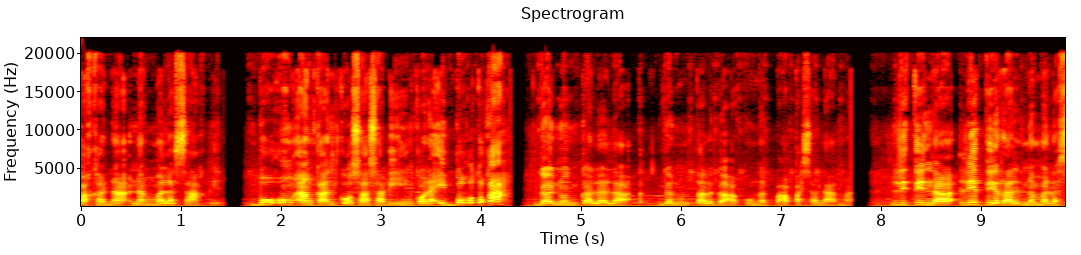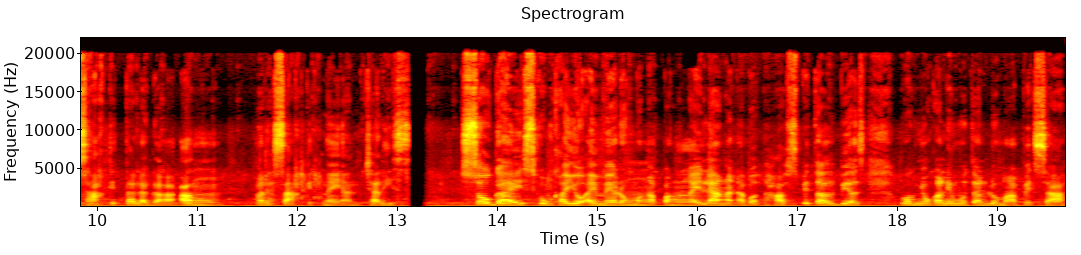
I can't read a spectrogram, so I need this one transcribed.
pakana ng malasakit. Buong angkan ko, sasabihin ko na iboto ka! Ganun kalala, ganun talaga akong nagpapasalamat. Litila, literal na malasakit talaga ang malasakit na yan, charis. So guys, kung kayo ay merong mga pangangailangan about hospital bills, huwag niyong kalimutan lumapit sa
